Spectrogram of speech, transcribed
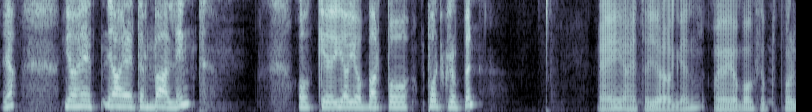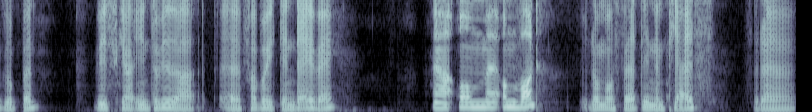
Ja, jag, het, jag heter Ballint och eh, jag jobbar på poddgruppen. Hej, jag heter Jörgen och jag jobbar också på poddgruppen. Vi ska intervjua eh, fabriken DV. Ja, om, eh, om vad? De har spelat in en pjäs, så det,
